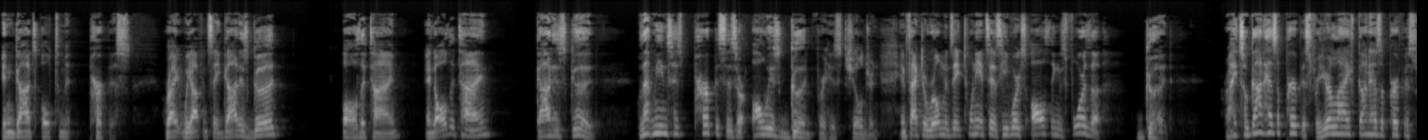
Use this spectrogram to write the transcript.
in God's ultimate purpose, right? We often say God is good all the time, and all the time, God is good. Well, that means his purposes are always good for his children. In fact, in Romans 8:20 it says he works all things for the good. Right? So God has a purpose for your life. God has a purpose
